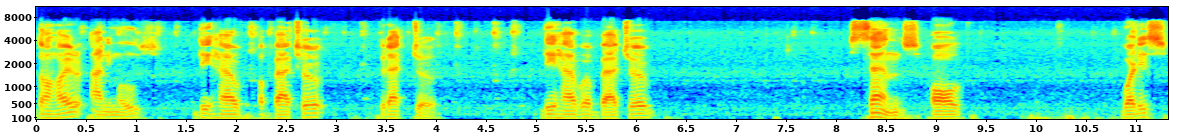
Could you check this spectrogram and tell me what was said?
the higher animals, they have a better character. They have a better sense of what is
